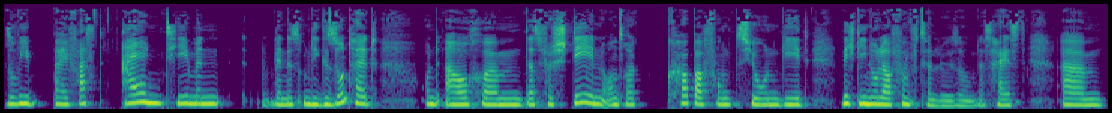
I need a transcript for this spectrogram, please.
so wie bei fast allen Themen, wenn es um die Gesundheit und auch ähm, das Verstehen unserer Körperfunktion geht, nicht die 0 auf 15 Lösung. Das heißt, ähm,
